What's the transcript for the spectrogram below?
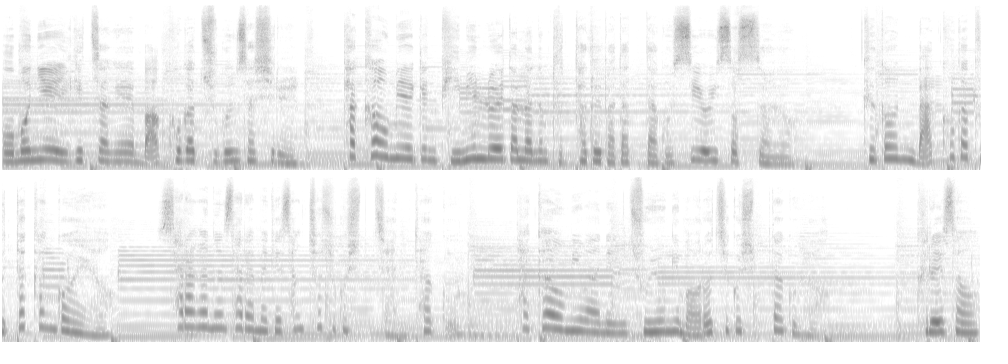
어머니의 일기장에 마코가 죽은 사실을 타카오미에겐 비밀로 해달라는 부탁을 받았다고 쓰여 있었어요. 그건 마코가 부탁한 거예요. 사랑하는 사람에게 상처 주고 싶지 않다고. 타카오미와는 조용히 멀어지고 싶다고요. 그래서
